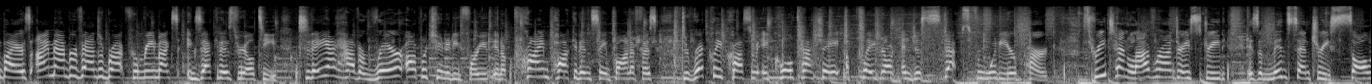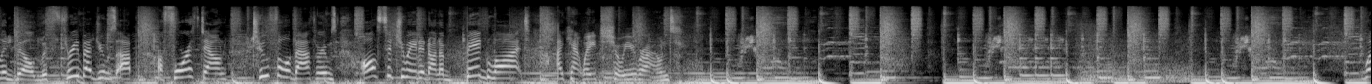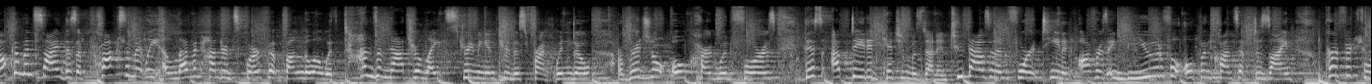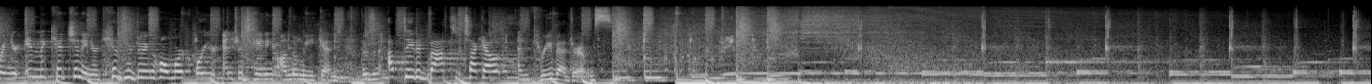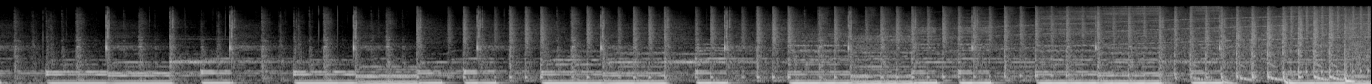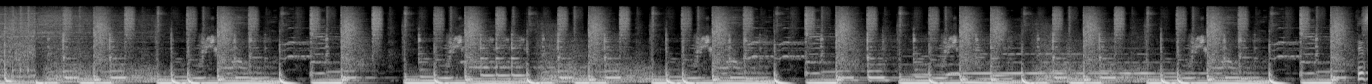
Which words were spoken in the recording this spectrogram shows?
home buyers, I'm Amber Vandenbroek from Remax Executives Realty. Today I have a rare opportunity for you in a prime pocket in St. Boniface, directly across from École Taché, a playground, and just steps from Whittier Park. 310 La Street is a mid-century solid build with three bedrooms up, a fourth down, two full bathrooms, all situated on a big lot. I can't wait to show you around. Approximately 1100 square foot bungalow with tons of natural light streaming in through this front window, original oak hardwood floors. This updated kitchen was done in 2014 and offers a beautiful open concept design, perfect for when you're in the kitchen and your kids are doing homework or you're entertaining on the weekend. There's an updated bath to check out and three bedrooms.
